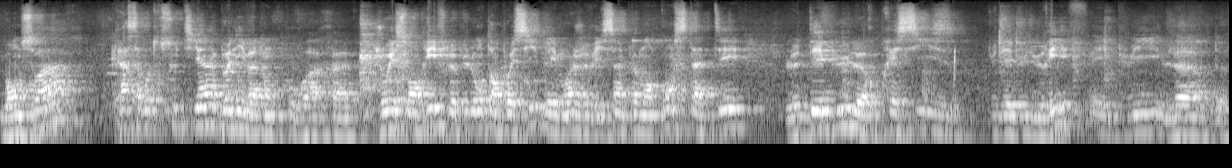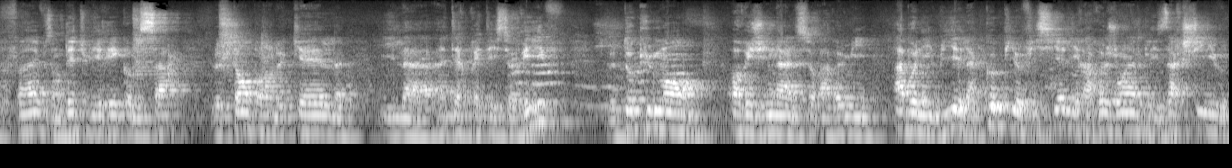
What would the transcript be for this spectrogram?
Bonsoir. Grâce à votre soutien, Bonnie va donc pouvoir euh, jouer son riff le plus longtemps possible et moi je vais simplement constater le début, l'heure précise du début du riff et puis l'heure de fin. Vous en déduirez comme ça le temps pendant lequel il a interprété ce riff. Le document original sera remis à Bonibi et la copie officielle ira rejoindre les archives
